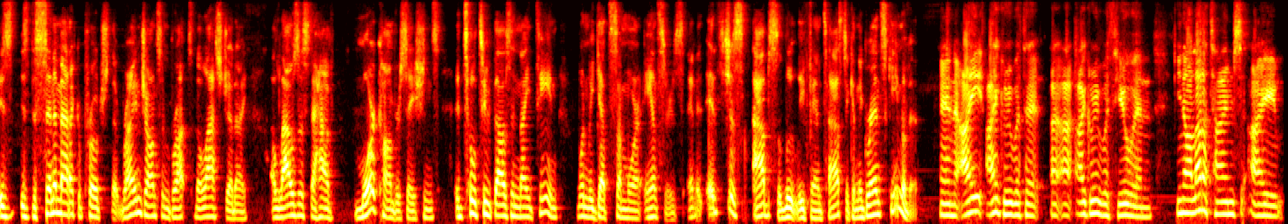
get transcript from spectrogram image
is is the cinematic approach that Rian Johnson brought to the last Jedi allows us to have more conversations until 2019 when we get some more answers. And it, it's just absolutely fantastic in the grand scheme of it. And i i agree with it. I, I agree with you. And you know a lot of times i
